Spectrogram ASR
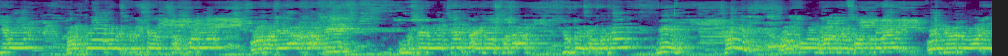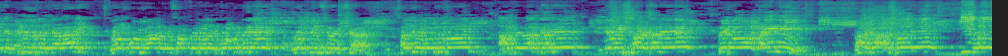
জীবন সম্পাদক মোহাম্মদ আর উপস্থিত রয়েছেন। কাইদর সালাম, যুগ্ম সম্পাদক সহ রংপুর মহানগর বিভিন্ন ওয়ার্ডের জানাই রংপুর মহানগর ছাত্র দলের থেকে রক্তিম শুভেচ্ছা। সাথী বন্ধুগণ এই সরকারের বিধবা বাহিনী ঢাকা শহরে কীভাবে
